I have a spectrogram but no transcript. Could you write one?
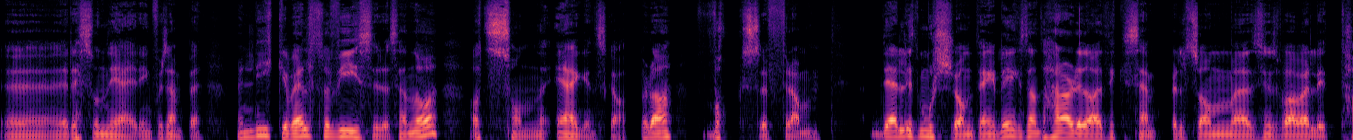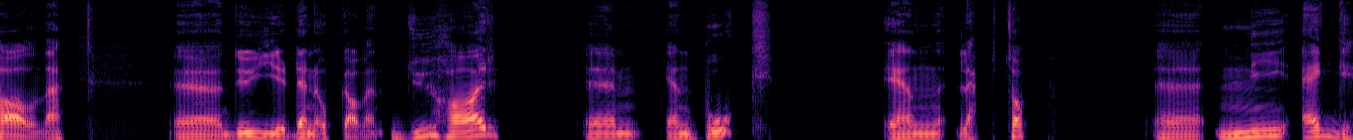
eh, resonnering, f.eks. Men likevel så viser det seg nå at sånne egenskaper da vokser fram. Det er litt morsomt, egentlig. Her har de da et eksempel som jeg syns var veldig talende. Eh, du gir denne oppgaven. Du har um, en bok, en laptop, uh, ni egg,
